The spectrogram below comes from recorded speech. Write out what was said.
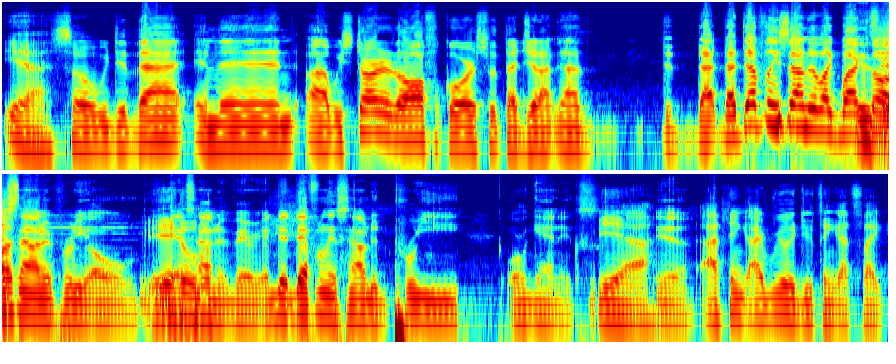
Yeah, so we did that, and then uh, we started off, of course, with that Jedi. Now, th- that that definitely sounded like Black Thought. It sounded pretty old. Yeah. Yeah, it sounded very. It definitely sounded pre Organix. Yeah, Yeah. I think I really do think that's like,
